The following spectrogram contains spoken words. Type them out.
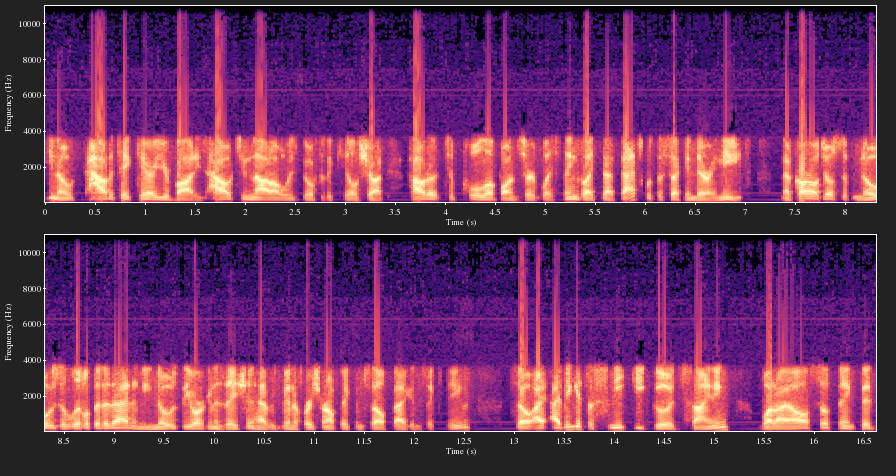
you know how to take care of your bodies, how to not always go for the kill shot, how to to pull up on surplus, things like that. That's what the secondary needs. Now, Karl Joseph knows a little bit of that, and he knows the organization, having been a first round pick himself back in 16. So I, I think it's a sneaky good signing, but I also think that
